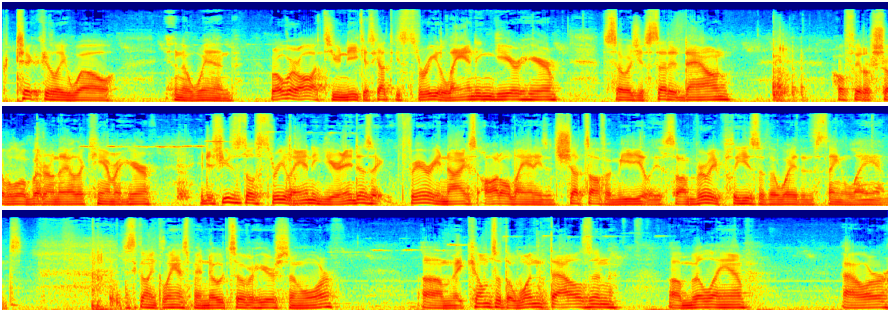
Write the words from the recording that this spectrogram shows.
particularly well in the wind. But overall, it's unique. It's got these three landing gear here. So as you set it down, hopefully it'll show up a little better on the other camera here. It just uses those three landing gear and it does a very nice auto landings. It shuts off immediately. So I'm very pleased with the way that this thing lands. Just going to glance my notes over here some more. Um, it comes with a 1000 uh, milliamp our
